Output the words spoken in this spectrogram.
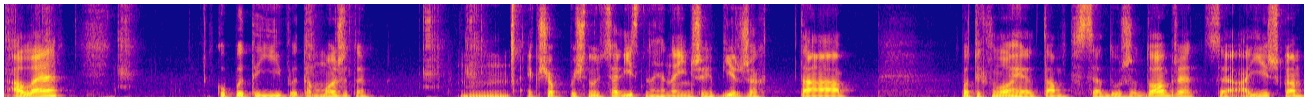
Але купити її ви там можете. Якщо почнуться лістинги на інших біржах, та по технології там все дуже добре. Це АІшка.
